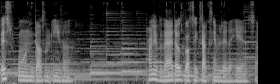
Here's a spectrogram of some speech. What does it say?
This one doesn't either. Apparently over there does, but that's the exact same as over here, so...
